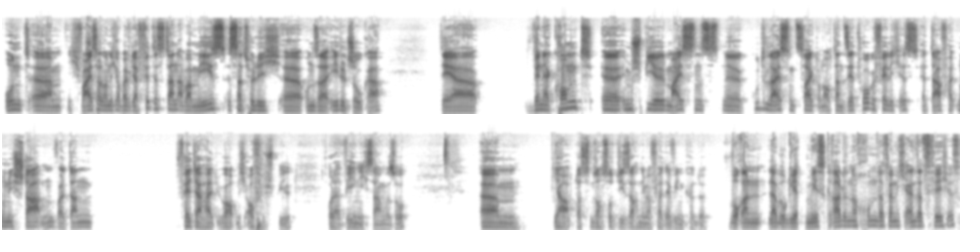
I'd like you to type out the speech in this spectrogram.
Und ähm, ich weiß halt noch nicht, ob er wieder fit ist dann, aber Mees ist natürlich äh, unser Edeljoker, der wenn er kommt äh, im Spiel, meistens eine gute Leistung zeigt und auch dann sehr torgefährlich ist. Er darf halt nur nicht starten, weil dann fällt er halt überhaupt nicht auf im Spiel. Oder wenig, sagen wir so. Ähm, ja, das sind noch so die Sachen, die man vielleicht erwähnen könnte. Woran laboriert Mies gerade noch rum, dass er nicht einsatzfähig ist?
